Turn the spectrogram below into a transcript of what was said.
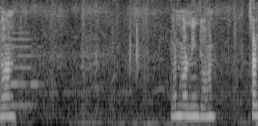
जॉन गुड मॉर्निंग जॉन चल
